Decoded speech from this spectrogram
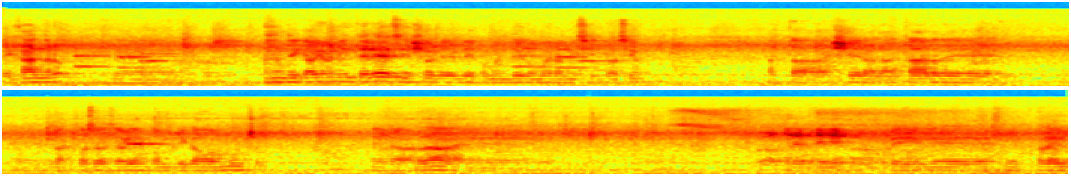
Alejandro, eh, de que había un interés y yo le, le comenté cómo era mi situación. Hasta ayer a la tarde eh, las cosas se habían complicado mucho. Eh, la verdad, pedirle por ahí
